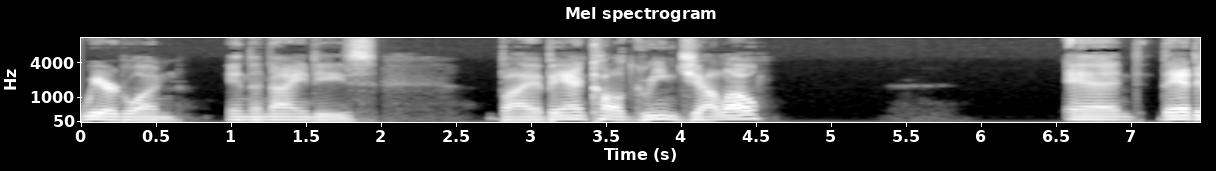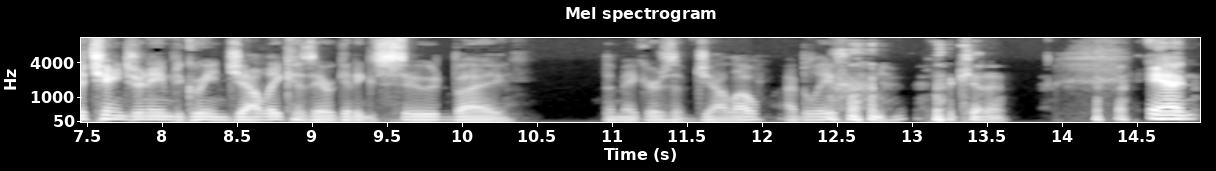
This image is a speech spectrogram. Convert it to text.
weird one in the '90s by a band called Green Jello. And they had to change their name to Green Jelly because they were getting sued by the makers of Jello, I believe. no kidding. and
